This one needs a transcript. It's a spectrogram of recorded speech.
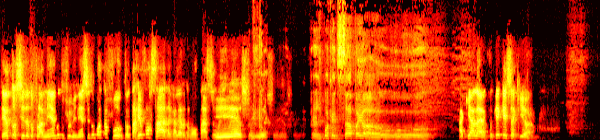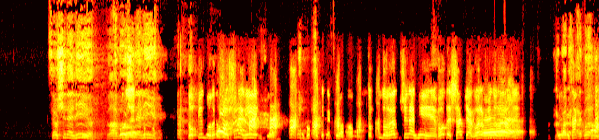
Tem a torcida do Flamengo, do Fluminense e do Botafogo. Então tá reforçada a galera do Voltaço hoje. Isso, né? isso, isso. As bocas de sapo aí, ó. O, o... Aqui, Alex, o que, que é isso aqui, ó? É o chinelinho. Largou é. o chinelinho. Tô pendurando meu chinelinho, hein, Tô pendurando o chinelinho, hein? Vou deixar aqui agora é. pendurado, hein? Agora, agora,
